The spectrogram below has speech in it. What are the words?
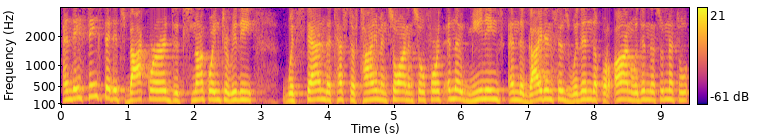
and they think that it's backwards, it's not going to really withstand the test of time and so on and so forth, and the meanings and the guidances within the Qur'an, within the Sunnah to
